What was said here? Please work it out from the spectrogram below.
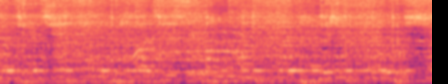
了，不。其实样我的心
